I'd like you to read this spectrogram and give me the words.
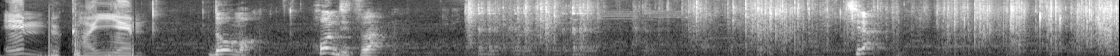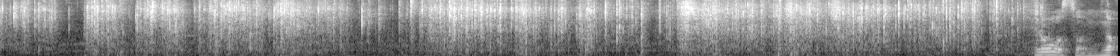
演武開演。どうも。本日はこちらローソンの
